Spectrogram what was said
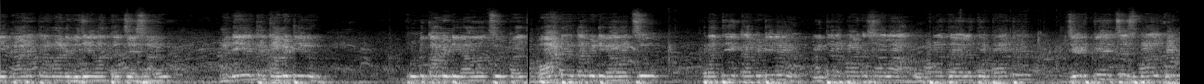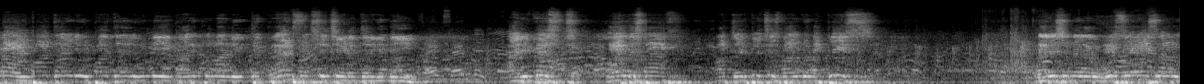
ఈ కార్యక్రమాన్ని విజయవంతం చేశారు. అనేక కమిటీలు ఫుడ్ కమిటీ కావచ్చు వాటర్ కమిటీ కావచ్చు ప్రతి కమిటీలో ఇతర పాఠశాల ఉపాధ్యాయులతో పాటు జెడ్పిహెచ్ఎస్ పాల్గొన్న ఉపాధ్యాయుని ఉపాధ్యాయులు ఉండి ఈ కార్యక్రమాన్ని ఇంత గ్రాండ్ సక్సెస్ చేయడం జరిగింది. I request all the staff of ZPHS పాల్గొన్న ప్లీజ్ నరేష్ అన్న గారు శ్రీనివాస్ గారు.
